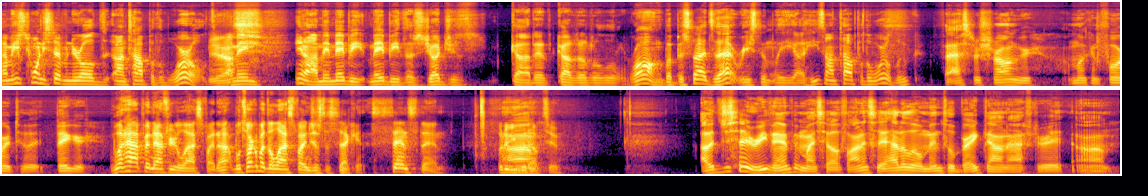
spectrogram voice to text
I mean, he's 27 year old on top of the world. Yeah. I mean, you know, I mean, maybe maybe those judges got it got it a little wrong, but besides that, recently uh, he's on top of the world, Luke. Faster, stronger. I'm looking forward to it. Bigger. What happened after your last fight? Uh, We'll talk about the last fight in just a second. Since then, what have you been Um, up to? I would just say revamping myself. Honestly, I had a little mental breakdown after it. Um,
